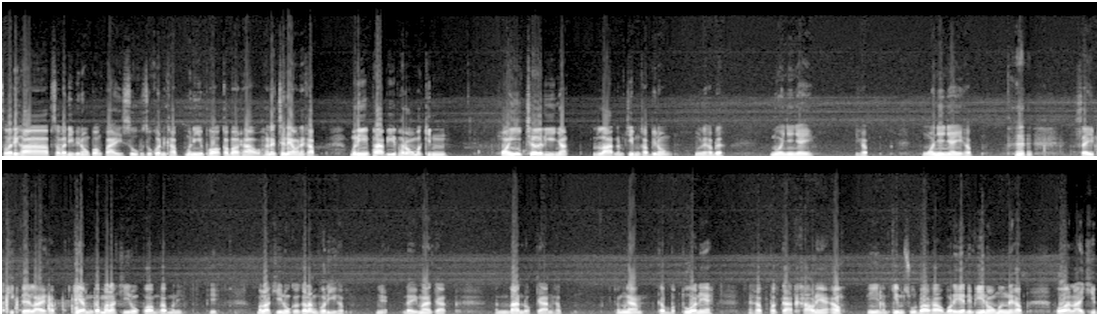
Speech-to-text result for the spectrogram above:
สวัสดีครับสวัสดีพี่น้องปองไปสู่ทุกคนครับมือนี้พ่อกับบ่าเฒ่าฮังนัชแนลนะครับมือนี้าพี่พาน้องมากิน หอยเชอรี่ยักษ์ลาดน้ำจิ้มครับพี่น้องดูนะครับเด้อหน่วยใหญ่ๆนี่ครับหัวใหญ่ๆครับ ใส่พริกได้หลายครับ แก้มกับมะละขีนกพร้อมครับมือนี้พี่มะละขีนกก็กำลังพอดีครับเนี่ยได้มาจากร้านดอกจานครับงามๆกับบักทั่วเนี่ยนะครับผักกาดขาวเนี่ยเอ้า นี่น้ำจิ้มสูตรบ่าวเฒ่าบ่ได้เฮ็ดให้พี่น้องมึงนะครับ เพราะว่าหลายคลิป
